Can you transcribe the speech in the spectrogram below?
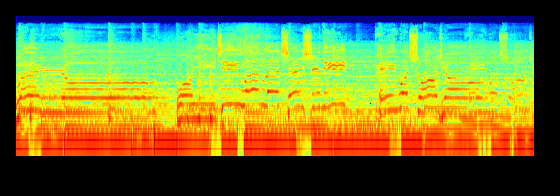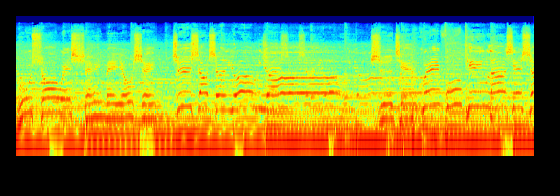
温柔，已经忘了曾是你陪我左右，无所谓谁没有谁，至少曾拥有。时间会抚平那些伤，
